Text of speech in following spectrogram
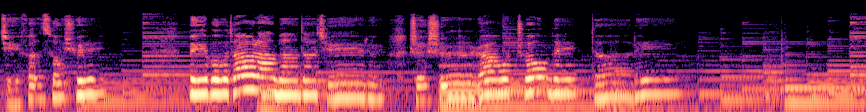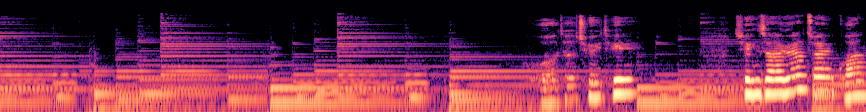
几番搜寻，觅不到浪漫的几率，谁是让我皱眉的理？我的躯体。心在原罪关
